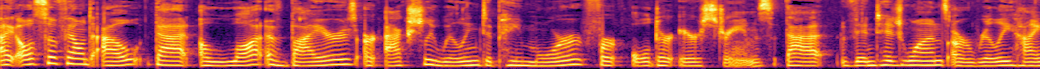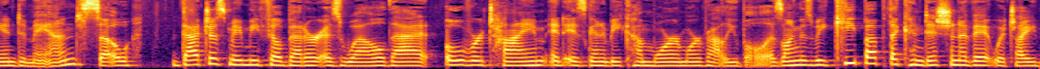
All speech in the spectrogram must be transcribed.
I also found out that a lot of buyers are actually willing to pay more for older Airstreams, that vintage ones are really high in demand. So that just made me feel better as well that over time it is going to become more and more valuable. As long as we keep up the condition of it, which I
